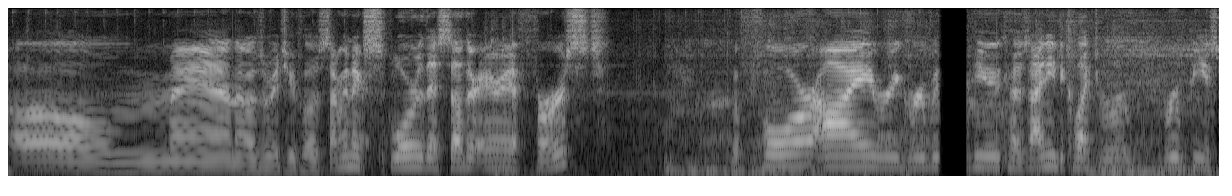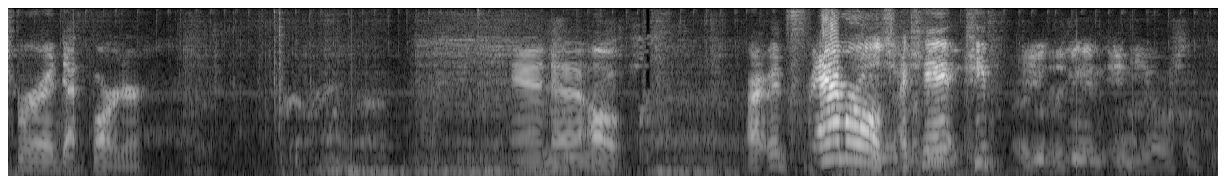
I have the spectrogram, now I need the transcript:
Oh man, that was way too close. I'm gonna explore this other area first before I regroup with you because I need to collect ru rupees for a death barter. And uh, oh, all right, emeralds. I can't keep. Are you living in India or something?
